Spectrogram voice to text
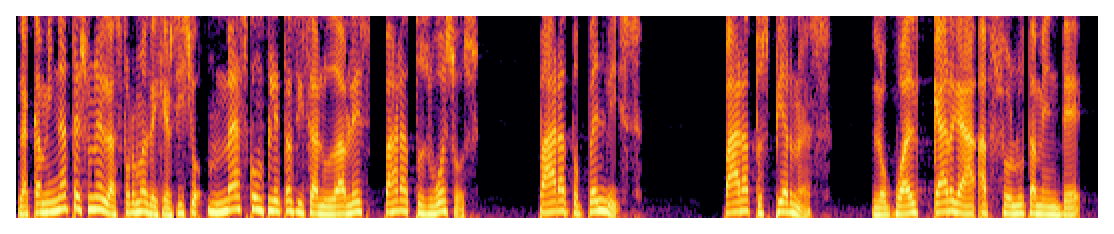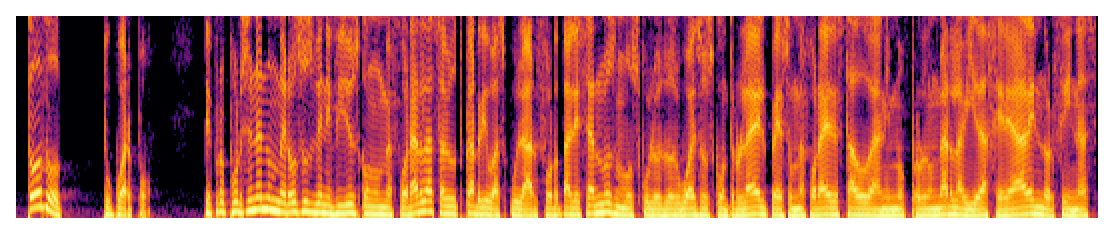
La caminata es una de las formas de ejercicio más completas y saludables para tus huesos, para tu pelvis para tus piernas, lo cual carga absolutamente todo tu cuerpo. Te proporciona numerosos beneficios como mejorar la salud cardiovascular, fortalecer los músculos, los huesos, controlar el peso, mejorar el estado de ánimo, prolongar la vida, generar endorfinas.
